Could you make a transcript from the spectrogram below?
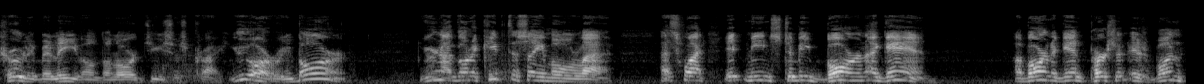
truly believe on the Lord Jesus Christ. You are reborn. You're not going to keep the same old life. That's what it means to be born again. A born again person is one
